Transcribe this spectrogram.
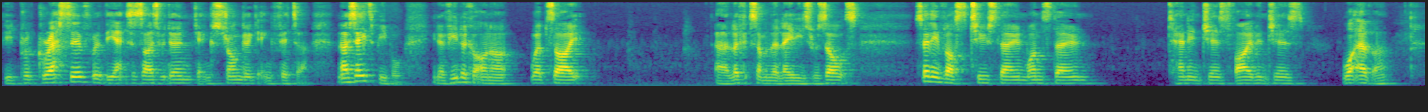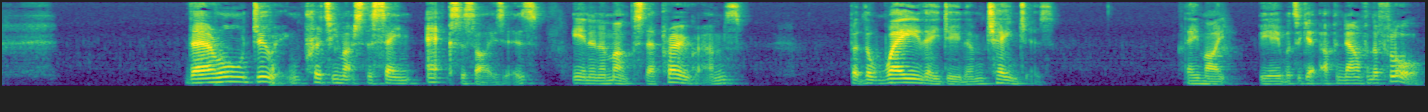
be progressive with the exercise we're doing, getting stronger, getting fitter. And I say to people, you know, if you look on our website, uh, look at some of the ladies' results, say they've lost two stone, one stone, 10 inches, five inches, whatever, they're all doing pretty much the same exercises in and amongst their programs, but the way they do them changes. They might be able to get up and down from the floor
